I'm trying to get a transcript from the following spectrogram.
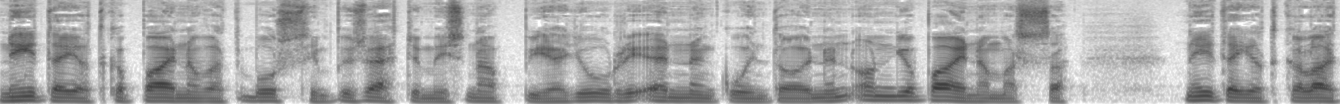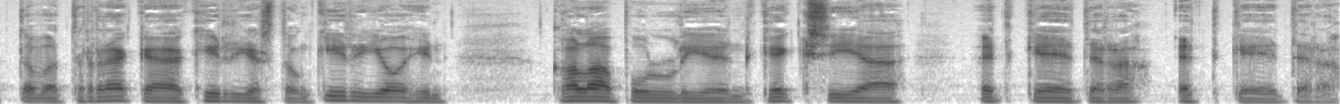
niitä, jotka painavat bussin pysähtymisnappia juuri ennen kuin toinen on jo painamassa – niitä, jotka laittavat räkää kirjaston kirjoihin, kalapullien keksijää, et keetera, et keetera.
